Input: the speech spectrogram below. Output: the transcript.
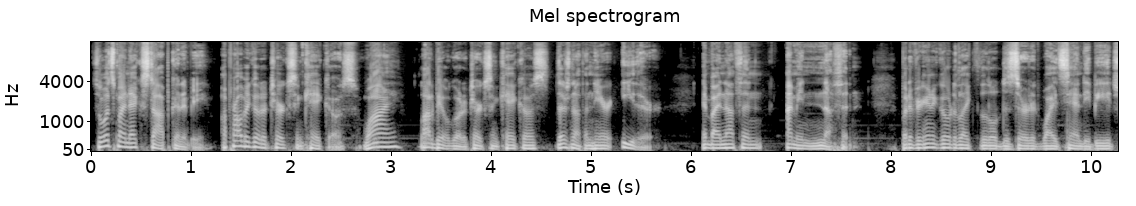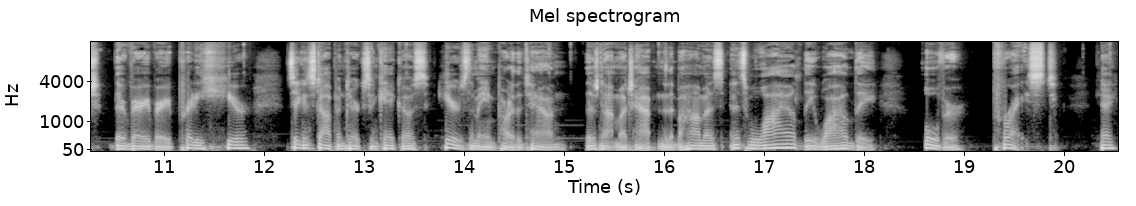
So what's my next stop going to be? I'll probably go to Turks and Caicos. Why? A lot of people go to Turks and Caicos. There's nothing here either. And by nothing, I mean nothing. But if you're going to go to like the little deserted white sandy beach, they're very, very pretty here. So you can stop in Turks and Caicos. Here's the main part of the town. There's not much happening in the Bahamas, and it's wildly, wildly overpriced. Okay.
